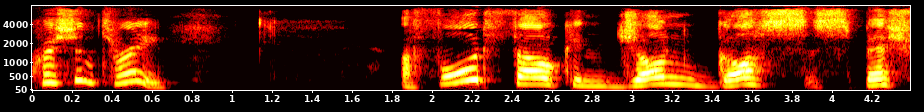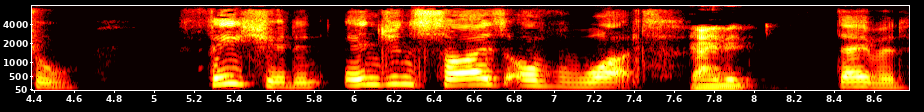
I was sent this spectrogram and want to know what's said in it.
question three: A Ford Falcon John Goss special featured an engine size of what? David, David.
